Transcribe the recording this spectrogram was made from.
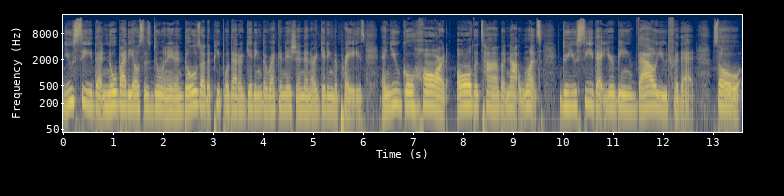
you see that nobody else is doing it and those are the people that are getting the recognition and are getting the praise and you go hard all the time but not once do you see that you're being valued for that so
